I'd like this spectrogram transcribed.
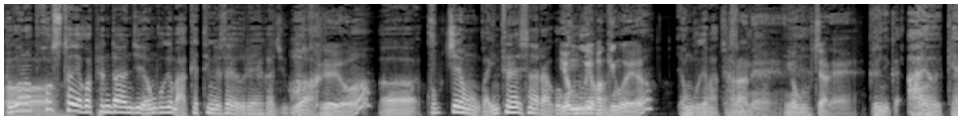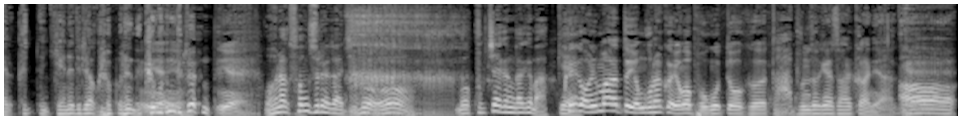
그거는 어. 포스터 예고편다 이제 영국의 마케팅 회사에 의뢰해가지고요. 아, 그래요? 어, 국제용과 인터내셔널하고 영국에 맡긴 거예요? 영국에 맡겼습니다. 잘하네. 예. 영국 잘해. 그러니까 아유 걔, 그, 걔네들이라고 그럴 뻔했는데 그분들은 예, 예. 워낙 선수래가지고 뭐 국제 감각에 맞게 그러니까 얼마나 또 연구를 할까 영화 보고 또 그거 다 분석해서 할 거 아니야. 그게. 어,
